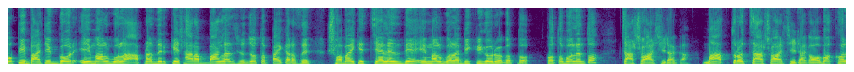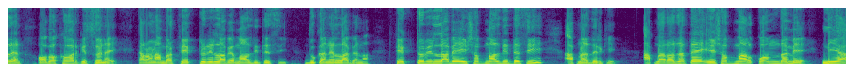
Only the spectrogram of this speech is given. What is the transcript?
ওপি বাটিকগড় এই মালগুলা আপনাদেরকে সারা বাংলাদেশে যত পাইকার আছে, সবাইকে চ্যালেঞ্জ দিয়ে এই মালগুলা বিক্রি করবে কত? কত বলেন তো? চারশো আশি টাকা। মাত্র চারশো আশি টাকা। অবাক হলেন? অবাক হওয়ার কিছু নাই। কারণ আমরা ফ্যাক্টরির লাভে মাল দিতেছি, দোকানের লাভে না। ফ্যাক্টরির লাভে এইসব মাল দিতেছি আপনাদেরকে। আপনারা যাতে এইসব মাল কম দামে নিয়া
